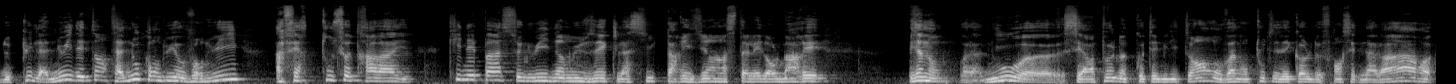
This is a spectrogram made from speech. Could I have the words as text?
depuis la nuit des temps. Ça nous conduit aujourd'hui à faire tout ce travail qui n'est pas celui d'un musée classique parisien installé dans le marais, Bien non, voilà. Nous, euh, c'est un peu notre côté militant. On va dans toutes les écoles de France et de Navarre.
